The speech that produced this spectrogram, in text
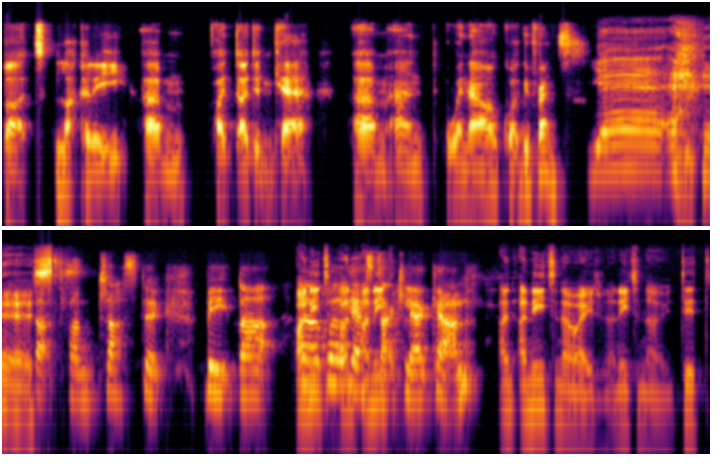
but luckily, um, I, I didn't care. Um, and we're now quite good friends. yes. That's fantastic. Beat that. I Uh, need to- well, I- I yes, need- actually, I can. I, I need to know, Adrian. I need to know. Did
